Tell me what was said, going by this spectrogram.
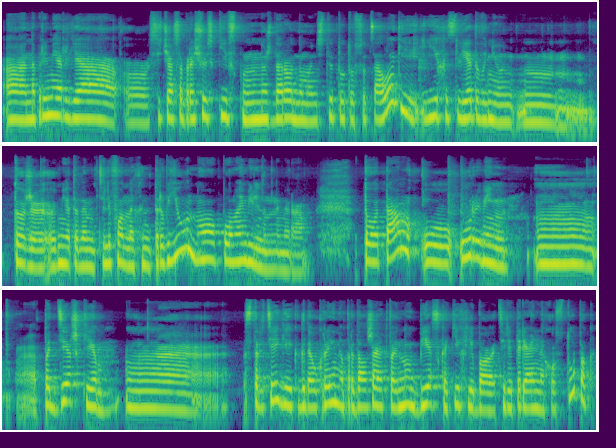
например, я э, сейчас обращусь к Киевскому международному институту социологии и их исследованию тоже методом телефонных интервью, но по мобильным номерам, то там уровень поддержки стратегии, когда Украина продолжает войну без каких-либо территориальных уступок,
